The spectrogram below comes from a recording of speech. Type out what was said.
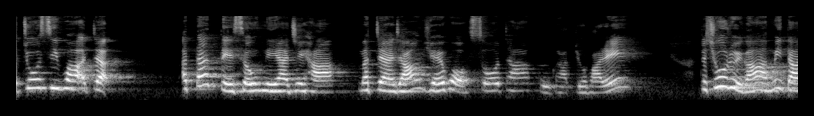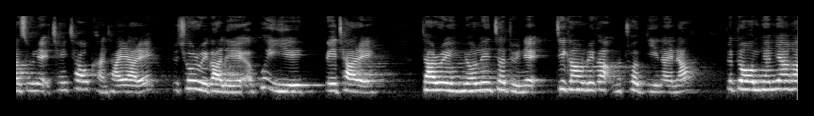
အကျိုးစီးပွားအတက် အသက်သေးဆုံးနေရခြင်းဟာမတန်ကြောင်ရဲဘော်စောသားကူကပြောပါတယ်။တချို့တွေကမိသားစုနဲ့ချင်းချောက်ခံထားရတယ်။တချို့တွေကလည်းအခွင့်အရေးပေးထားတယ်။ဒါတွေမျောလင်းချက်တွေနဲ့ဒီကောင်တွေကမထွက်ပြေးနိုင်တာ။တော်တော်များများက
